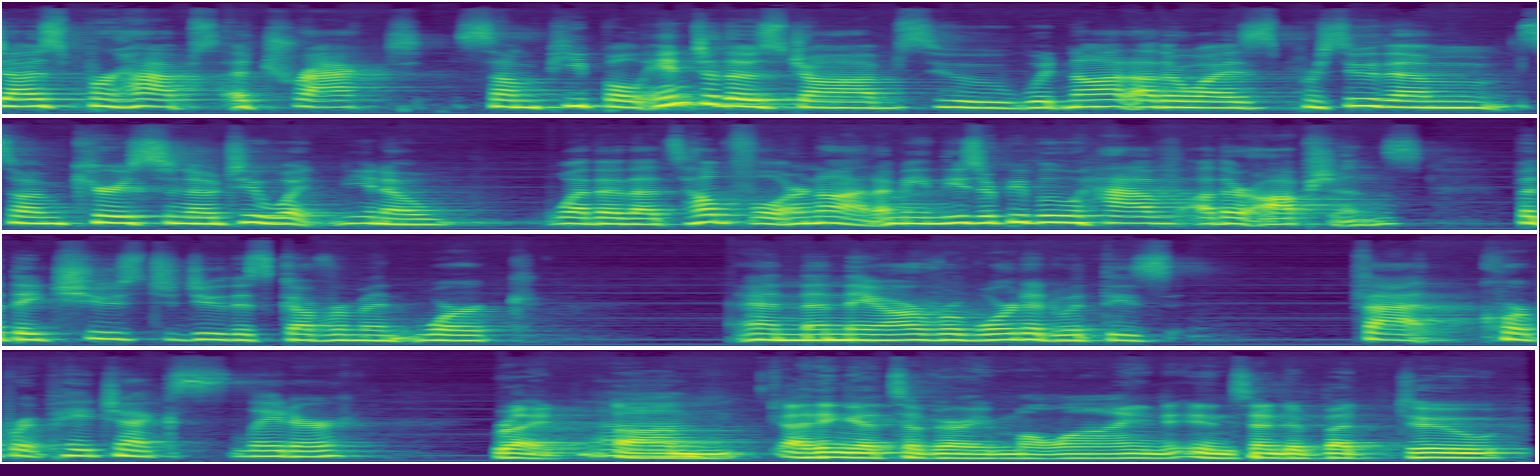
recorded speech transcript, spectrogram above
does perhaps attract some people into those jobs who would not otherwise pursue them. So I'm curious to know too what, you know, whether that's helpful or not. I mean, these are people who have other options, but they choose to do this government work and then they are rewarded with these fat corporate paychecks later. Right. Um, I think that's a very malign incentive. But to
